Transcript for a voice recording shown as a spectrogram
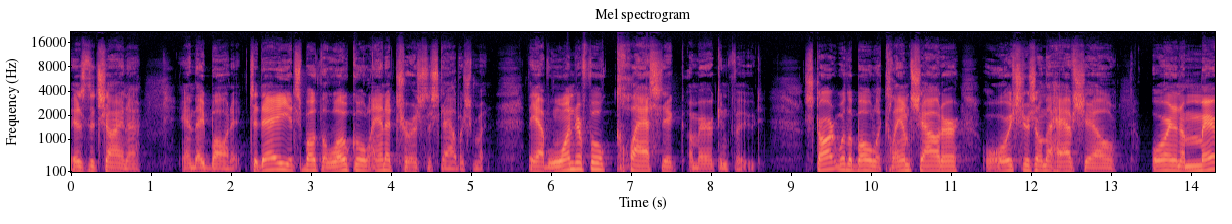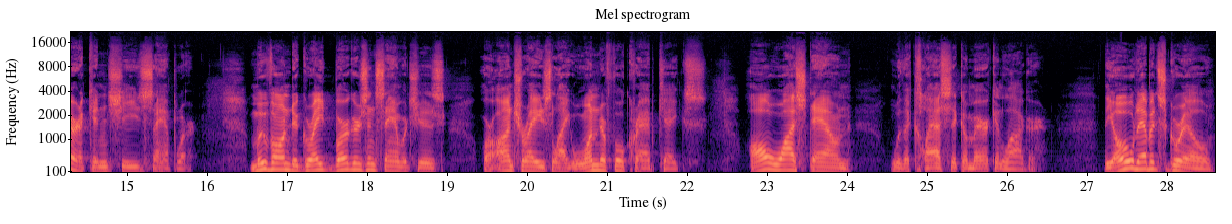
as the china and they bought it. Today it's both a local and a tourist establishment. They have wonderful classic American food. Start with a bowl of clam chowder or oysters on the half shell or an American cheese sampler. Move on to great burgers and sandwiches or entrees like wonderful crab cakes, all washed down with a classic American lager. The Old Ebbitt's Grill,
